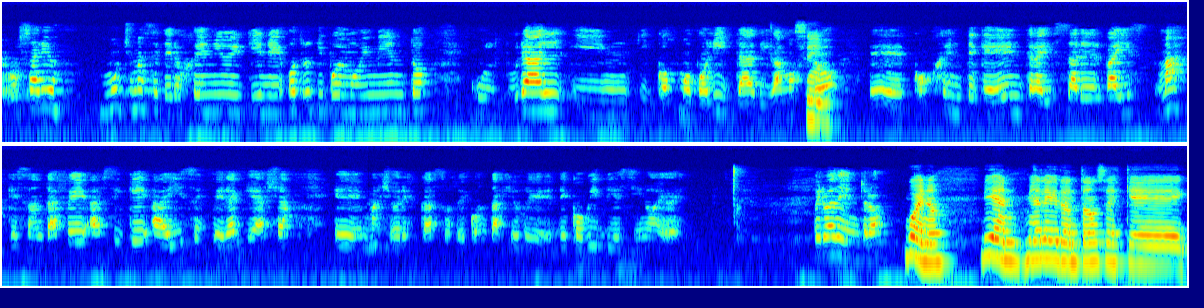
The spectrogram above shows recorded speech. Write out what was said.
Rosario es mucho más heterogéneo y tiene otro tipo de movimiento cultural y, cosmopolita, digamos, eh, con gente que entra y sale del país más que Santa Fe, así que ahí se espera que haya eh, mayores casos de contagios de, de COVID-19 pero adentro. Bueno, bien, me alegro entonces que,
